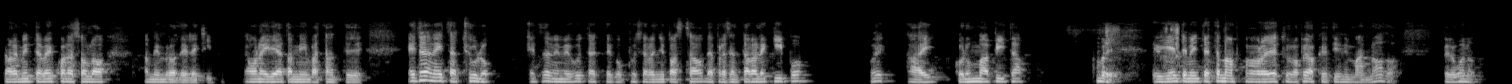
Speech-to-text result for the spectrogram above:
probablemente veis cuáles son los, miembros del equipo. Es una idea también bastante... Este también está chulo, este también me gusta, este que puse el año pasado, de presentar al equipo, pues, ahí, con un mapita. Hombre, evidentemente este es más para proyectos europeos que tienen más nodos, pero bueno,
